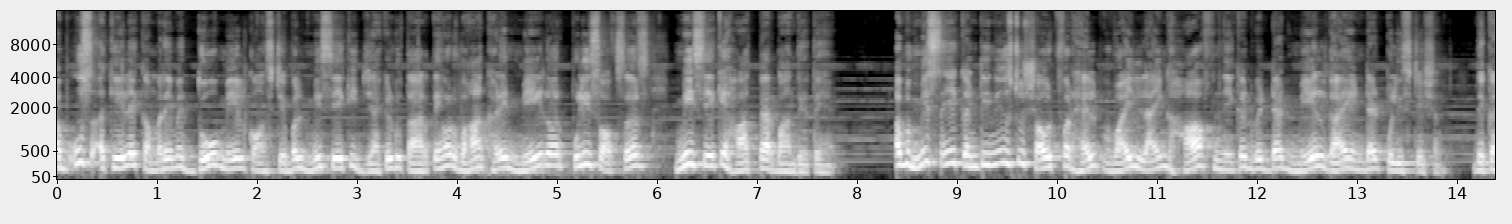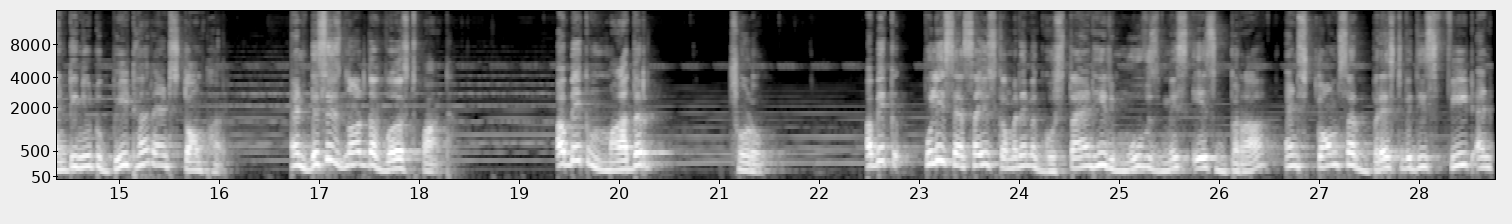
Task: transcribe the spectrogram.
अब उस अकेले कमरे में दो मेल कांस्टेबल मिस ए की जैकेट उतारते हैं और वहाँ खड़े मेल और पुलिस ऑफिसर्स मिस ए के हाथ पैर बाँध देते हैं। अब miss A continues to shout for help while lying half naked with that male guy in that police station they continue to beat her and stomp her and this is not the worst part अब एक मादर, छोड़ो। अब एक पुलिस एसआई उस कमरे में घुसता and he removes miss A's bra and stomps her breast with his feet and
